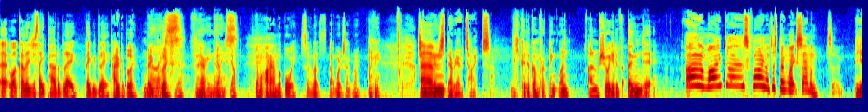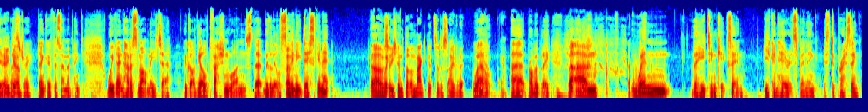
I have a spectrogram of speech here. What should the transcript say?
Uh, what colour did you say? Powder blue? Baby blue? Powder blue. Baby Nice. blue. Very yeah, nice. Yeah, yeah. well, I am a boy, so that's, that works out right. Okay. Gender Um, stereotypes. You could have gone for a pink one. I'm sure you'd have owned it. I don't mind. Uh, it's fine. I just don't like salmon. So Yeah, there you that's go. true. Don't go for salmon pink. We don't have a smart meter. We've got the old fashioned ones that with a little spinny disc in it. Oh, so Which- you can put a magnet to the side of it. Well, yeah. Uh, probably. But um, when the heating kicks in, you can hear it spinning. It's depressing.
